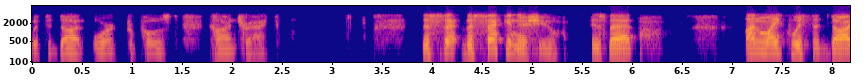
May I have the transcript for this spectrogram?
with the .org proposed contract. The, se the second issue is that unlike with the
